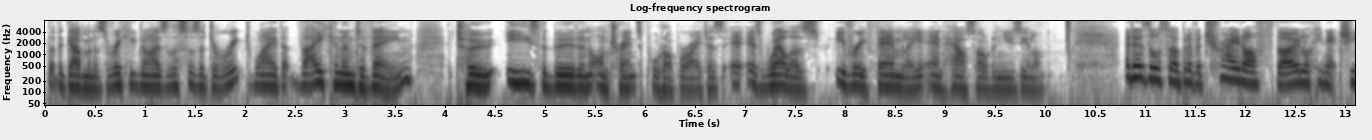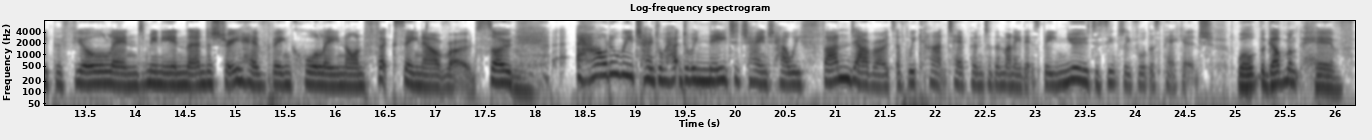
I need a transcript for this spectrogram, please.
that the government has recognised this as a direct way that they can intervene to ease the burden on transport operators as well as every family and household in New Zealand. It is also a bit of a trade off, though, looking at cheaper fuel, and many in the industry have been calling on fixing our roads. So, mm. How do we change, or how, do we need to change how we fund our roads if we can't tap into the money that's being used essentially for this package? Well, the government have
